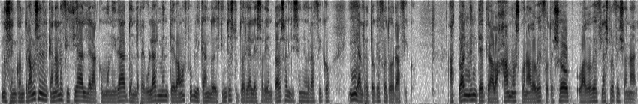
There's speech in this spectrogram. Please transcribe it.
Nos encontramos en el canal oficial de la comunidad donde regularmente vamos publicando distintos tutoriales orientados al diseño gráfico y al retoque fotográfico. Actualmente trabajamos con Adobe Photoshop o Adobe Flash Profesional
